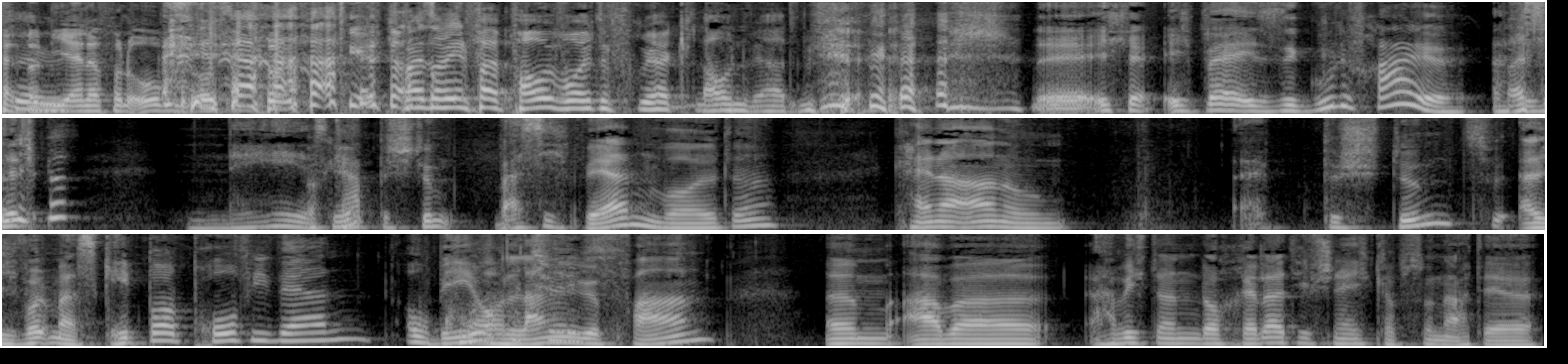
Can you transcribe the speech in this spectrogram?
Hat noch nie einer von oben drauf geguckt. Ich weiß auf jeden Fall, Paul wollte früher Clown werden. nee, ich, ich, das ist eine gute Frage. Also Weißt du ich nicht mehr? Nee, es Okay. gab bestimmt, was ich werden wollte, keine Ahnung. Äh, Bestimmt, also ich wollte mal Skateboard-Profi werden. Oh, Bin cool, ich auch lange natürlich. gefahren. Ähm, aber habe ich dann doch relativ schnell, ich glaube so nach der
